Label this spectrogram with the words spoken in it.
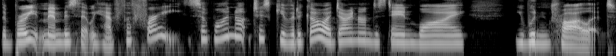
the brilliant members that we have for free. So why not just give it a go? I don't understand why you wouldn't trial it.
